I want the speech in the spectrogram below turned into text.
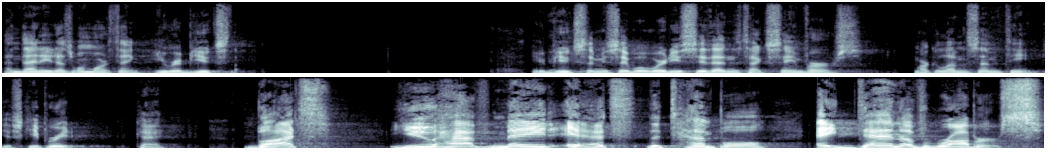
and then he does one more thing he rebukes them. He rebukes them. You say, well, where do you see that in the text? Same verse, Mark 11, 17. Just keep reading, okay? But you have made it, the temple, a den of robbers.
